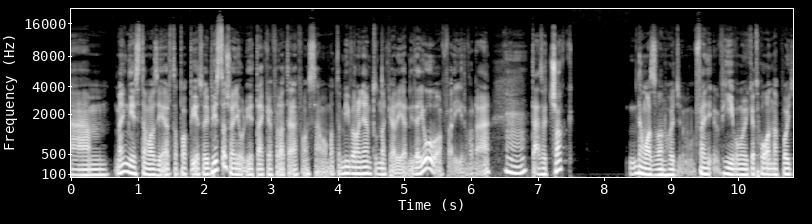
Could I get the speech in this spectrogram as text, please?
Um, megnéztem azért a papírt, hogy biztosan jól írták el fel a telefonszámomat. Mi van, hogy nem tudnak elérni, de jó van felírva rá. Uh-huh. Tehát, hogy csak nem az van, hogy hívom őket holnap, hogy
